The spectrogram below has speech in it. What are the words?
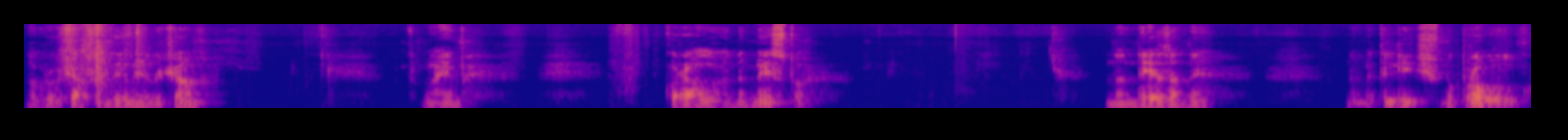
Доброго часу моїм глядачам. Маємо коралове намисто, нанизане на металічну проволоку.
